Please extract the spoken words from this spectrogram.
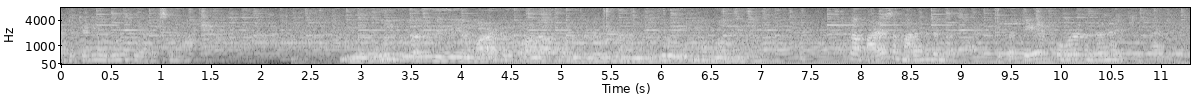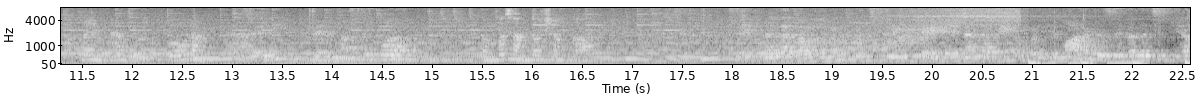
அடிக்கடி ஊருக்கு வர சொன்னாங்க இந்த ஊருக்கு வந்து என் வாழ்க்கை பாழா போனதுலேருந்து நம்ம ஊரையும் நம்ம மறந்துட்டோம். அக்கா பழச மறந்துடுங்கக்கா. இப்ப பேர் புகழணும் தானே இருக்கீங்க. அப்புறம் என்ன ஊருக்கு போகலாம் சரி ரெண்டு மாசத்துக்கு போகலாம் ரொம்ப சந்தோஷம்க்கா. சரி நல்லா கமகமன்னு குளிச்சு ரெடி ஆயிடு நல்லா மேக்கப் பண்ணிடு. மாடல் ட்ரெஸ் ஏதாவது வச்சிருக்கியா?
